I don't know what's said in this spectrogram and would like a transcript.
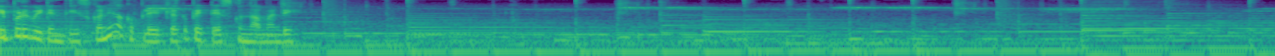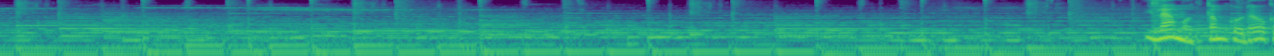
ఇప్పుడు వీటిని తీసుకొని ఒక ప్లేట్లోకి పెట్టేసుకుందామండి. ఇలా మొత్తం కూడా ఒక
